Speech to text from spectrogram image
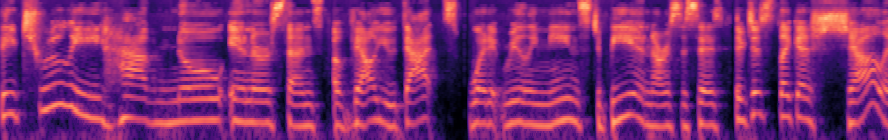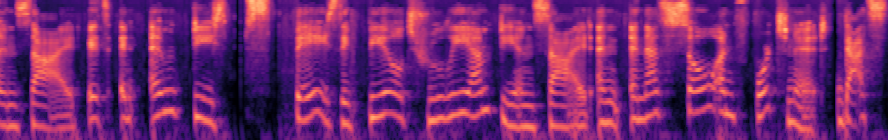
they truly have no inner sense of value. That's what it really means to be a narcissist. They're just like a shell inside, it's an empty space space. They feel truly empty inside. And and that's so unfortunate. That's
